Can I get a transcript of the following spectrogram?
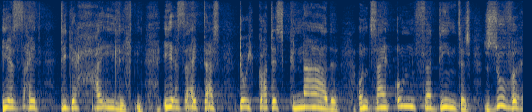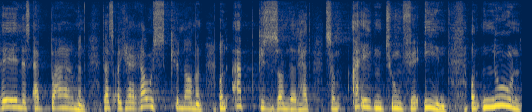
Ihr seid die Geheiligten. Ihr seid das durch Gottes Gnade und sein unverdientes, souveränes Erbarmen, das euch herausgenommen und abgesondert hat zum Eigentum für ihn. Und nun,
